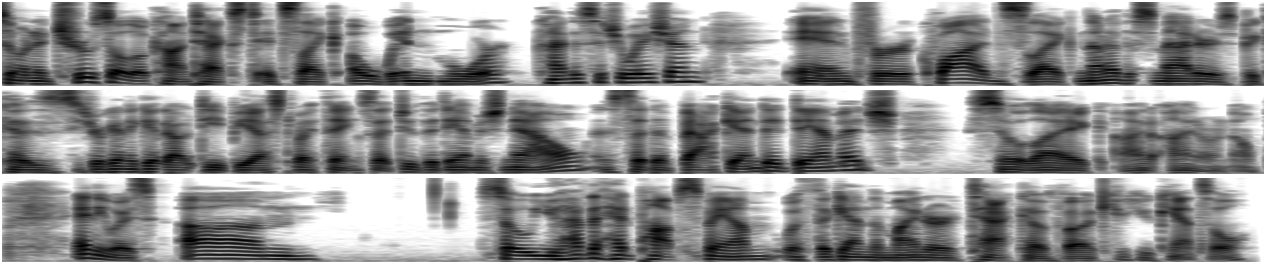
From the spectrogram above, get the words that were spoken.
So in a true solo context, it's like a win more kind of situation. And for quads, like none of this matters because you're going to get out DPSed by things that do the damage now instead of back ended damage. So like I, I don't know. Anyways, um, so you have the head pop spam with again the minor attack of uh, QQ cancel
